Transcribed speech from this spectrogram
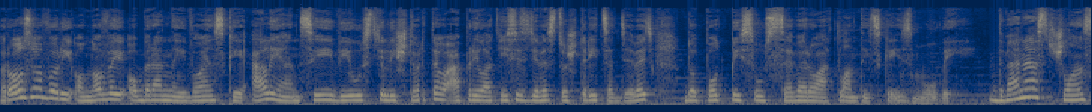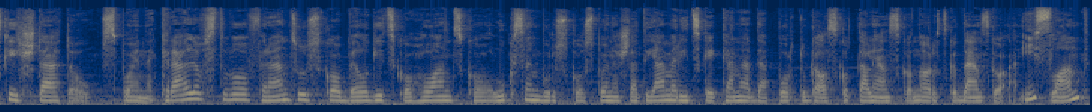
Rozhovory o novej obrannej vojenskej aliancii vyústili 4. apríla 1949 do podpisu Severoatlantickej zmluvy. 12 členských štátov, Spojené kráľovstvo, Francúzsko, Belgicko, Holandsko, Luxembursko, Spojené štáty americké, Kanada, Portugalsko, Taliansko, Norsko, Dánsko a Island,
